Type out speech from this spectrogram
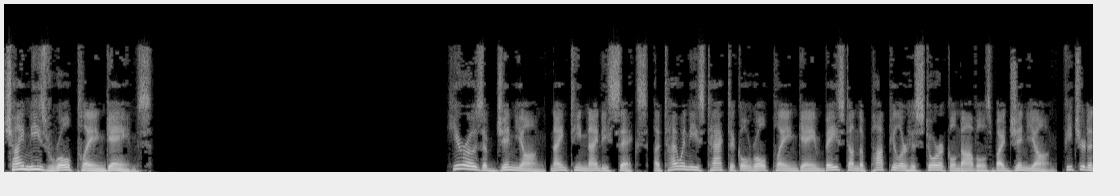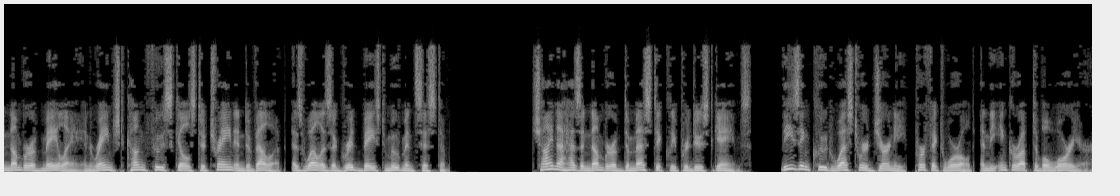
Chinese role-playing games Heroes of Jin Yong 1996, a Taiwanese tactical role-playing game based on the popular historical novels by Jin Yong, featured a number of melee and ranged kung fu skills to train and develop, as well as a grid-based movement system. China has a number of domestically produced games. These include Westward Journey, Perfect World, and The Incorruptible Warrior.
